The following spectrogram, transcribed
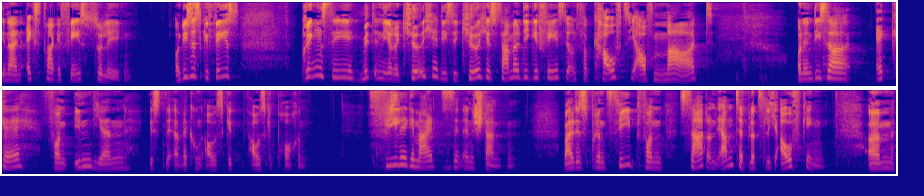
in ein extra Gefäß zu legen. Und dieses Gefäß bringen sie mit in ihre Kirche. Diese Kirche sammelt die Gefäße und verkauft sie auf dem Markt. Und in dieser Ecke von Indien ist eine Erweckung ausge ausgebrochen. Viele Gemeinden sind entstanden weil das Prinzip von Saat und Ernte plötzlich aufging. Ähm,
